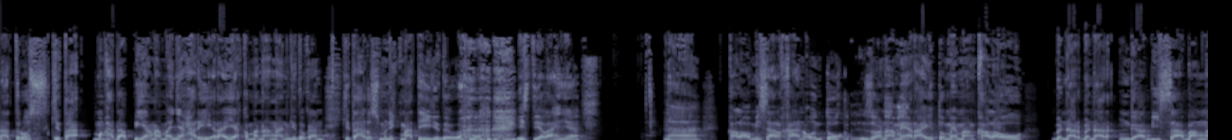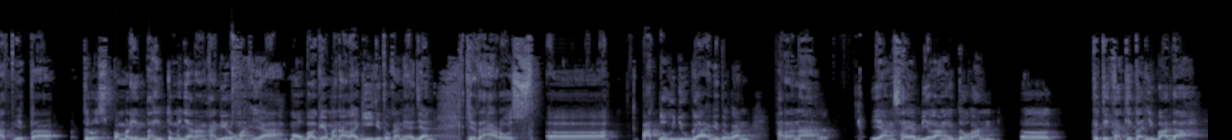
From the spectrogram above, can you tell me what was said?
Nah terus kita menghadapi yang namanya hari raya kemenangan gitu kan? Kita harus menikmati gitu istilahnya nah kalau misalkan untuk zona merah itu memang kalau benar-benar nggak bisa banget kita terus pemerintah itu menyarankan di rumah ya mau bagaimana lagi gitu kan ya Jan kita harus uh, patuh juga gitu kan karena yang saya bilang itu kan uh, ketika kita ibadah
